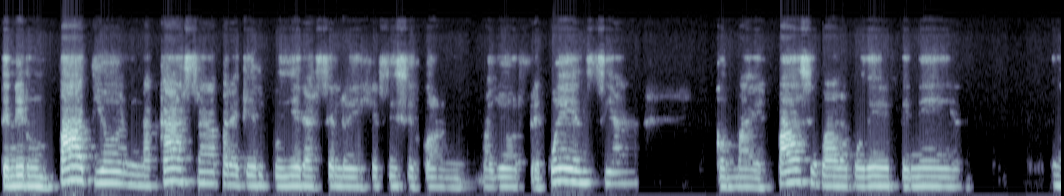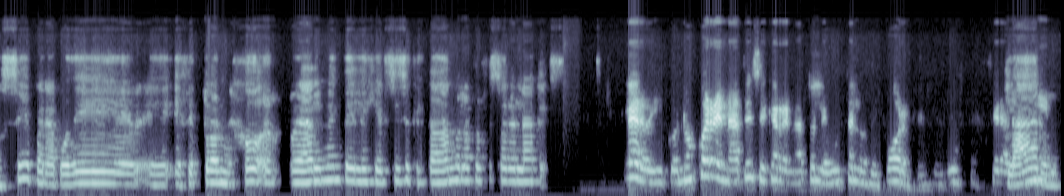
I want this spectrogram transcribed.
tener un patio en una casa para que él pudiera hacer los ejercicios con mayor frecuencia, con más espacio para poder tener no sé, para poder eh, efectuar mejor realmente el ejercicio que está dando la profesora en la clase. Claro, y conozco a Renato y sé que a Renato le gustan los deportes, le gusta hacer Claro.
